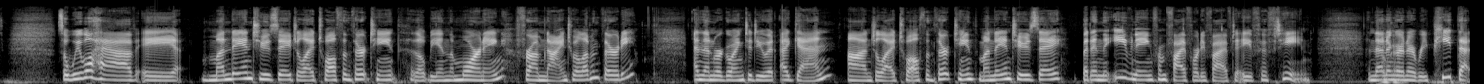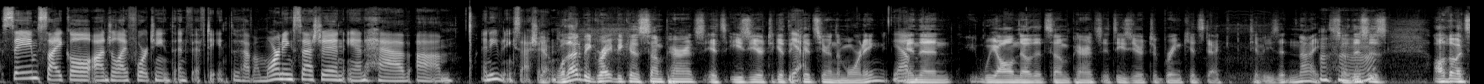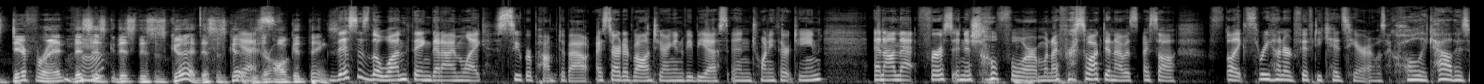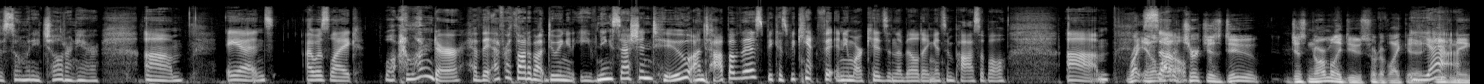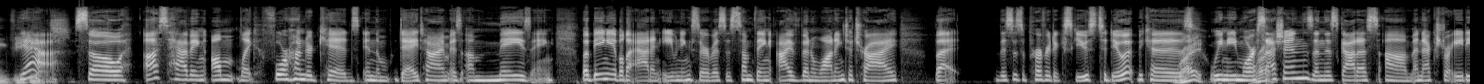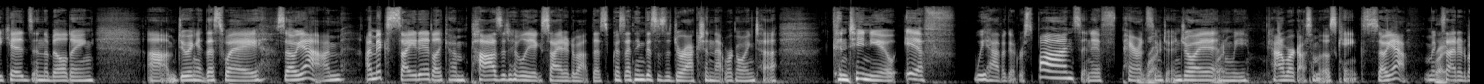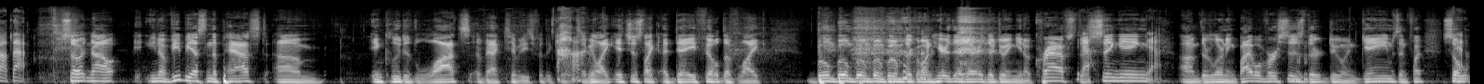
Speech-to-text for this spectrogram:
So we will have a Monday and Tuesday, July 12th and 13th. It'll be in the morning from 9 to 11:30, and then we're going to do it again on July 12th and 13th, Monday and Tuesday, but in the evening from 5:45 to 8:15. And then Okay. I'm going to repeat that same cycle on July 14th and 15th. To have a morning session and have um, an evening session. Yeah. Well, that'd be great because some parents, it's easier to get the Yeah. kids here in the morning. Yep. And then we all know that some parents, it's easier to bring kids to activities at night. So Mm-hmm. this is, although it's different, this is, this, this is good. This is good. Yes. These are all good things. This is the one thing that I'm like super pumped about. I started volunteering in VBS in 2013, and on that first initial form, when I first walked in, I was I saw like 350 kids here. I was like, holy cow, there's just so many children here, um, and I was like. Well, I wonder, have they ever thought about doing an evening session too on top of this? Because we can't fit any more kids in the building. It's impossible. Um, right. And a lot of churches do just normally do sort of like a evening VBS. yeah. So us having um like 400 kids in the daytime is amazing, but being able to add an evening service is something I've been wanting to try, but this is a perfect excuse to do it because Right. we need more Right. sessions, and this got us um, an extra 80 kids in the building um, doing it this way. So yeah, I'm I'm excited. Like I'm positively excited about this because I think this is a direction that we're going to continue if we have a good response and if parents seem to enjoy it Right. and we kind of work out some of those kinks. So yeah, I'm excited about that. So now, you know, VBS in the past um, included lots of activities for the kids. I mean, like it's just like a day filled of like boom, boom, boom, boom, boom. They're going here, they're there. They're doing you know crafts. They're Yeah. singing. Yeah. Um, they're learning Bible verses. They're doing games and fun. So, Yeah.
